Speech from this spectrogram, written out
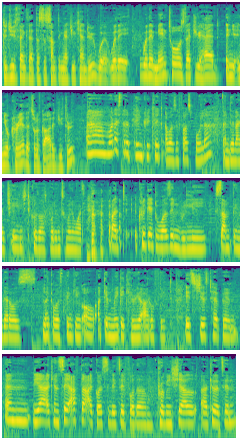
did you think that this is something that you can do? Were, were there were there mentors that you had in your, in your career that sort of guided you through? Uh, Um, when I started playing cricket, I was a fast bowler, and then I changed because I was bowling too many wides. but cricket wasn't really something that I was like I was thinking, oh, I can make a career out of it. It's just happened, and yeah, I can say after I got selected for the provincial uh, Killerton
